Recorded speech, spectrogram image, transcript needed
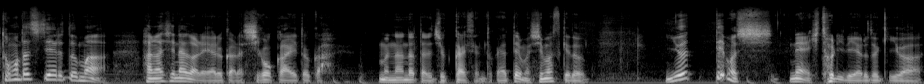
友達とやるとまあ話しながらやるから45回とかまあ、何だったら10回戦とかやったりもしますけど言ってもしね一人でやるときは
